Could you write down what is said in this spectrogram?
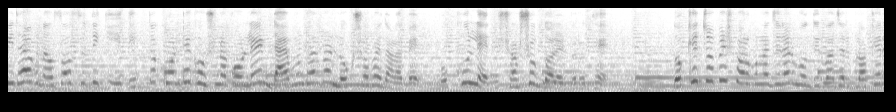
বিধায়ক নওসাদ সিদ্দিকী দীপ্ত কণ্ঠে ঘোষণা করলেন, ডায়মন্ড হারবার লোকসভায় দাঁড়াবেন মুখ খুললেন শাসক দলের বিরুদ্ধে। দক্ষিণ চব্বিশ পরগনা জেলার মন্দিরবাজার ব্লকের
